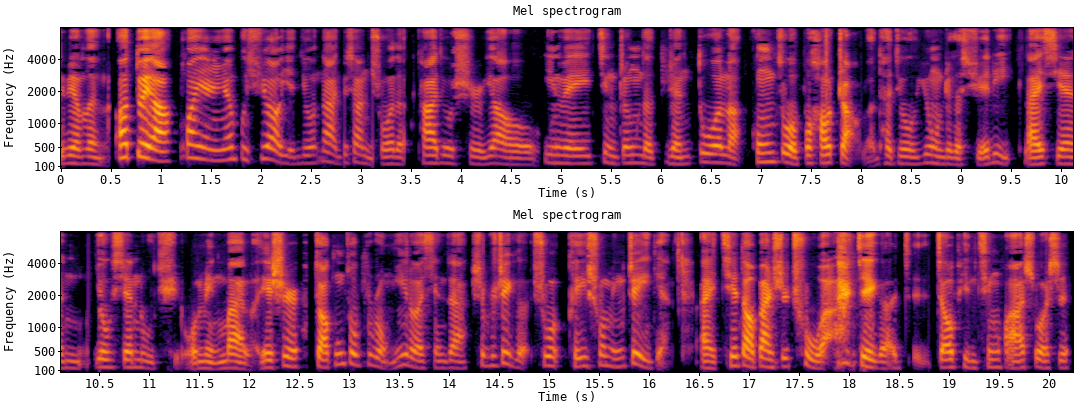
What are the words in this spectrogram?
随便问了。啊，对啊，化验人员不需要研究，那就像你说的，他就是要因为竞争的人多了，工作不好找了，他就用这个学历来先优先录取。我明白了，也是找工作不容易了，现在是不是这个说可以说明这一点？哎，街道办事处啊，这个招聘清华硕士，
